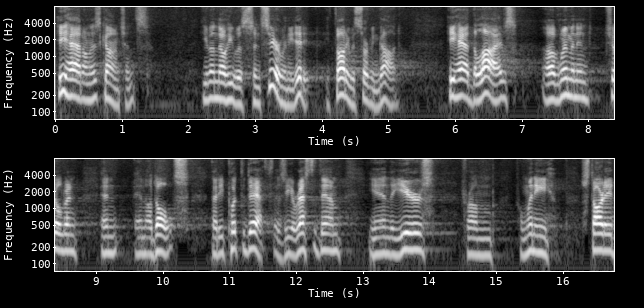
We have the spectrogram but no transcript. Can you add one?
He had on his conscience, even though he was sincere when he did it, he thought he was serving God. He had the lives of women and children and, and adults that he put to death as he arrested them in the years from, from when he started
